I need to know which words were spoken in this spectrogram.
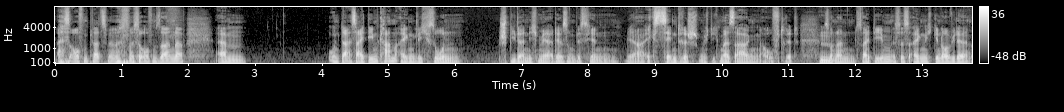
als auf dem Platz, wenn man es mal so offen sagen darf. Ähm, und da, seitdem kam eigentlich so ein Spieler nicht mehr, der so ein bisschen ja exzentrisch, möchte ich mal sagen, auftritt, hm. sondern seitdem ist es eigentlich genau wie der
